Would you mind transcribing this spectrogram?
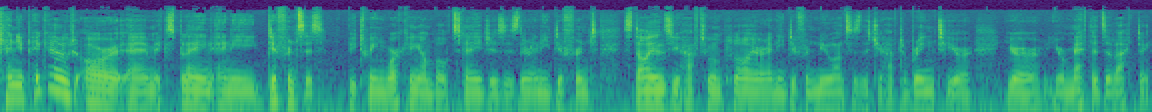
Can you pick out or um, explain any differences between working on both stages? Is there any different styles you have to employ, or any different nuances that you have to bring to your your your methods of acting?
